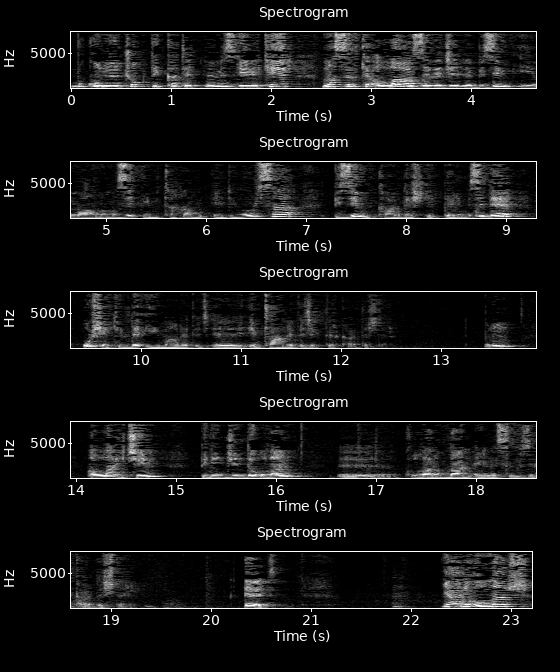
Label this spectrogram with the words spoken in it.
bu konuya çok dikkat etmemiz gerekir. Nasıl ki Allah Azze ve Celle bizim imanımızı imtihan ediyorsa bizim kardeşliklerimizi de o şekilde iman edece imtihan edecektir kardeşlerim. Bunun Allah için bilincinde olan e, kullarından eylesin bizi kardeşlerim. Evet. Yani onlar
